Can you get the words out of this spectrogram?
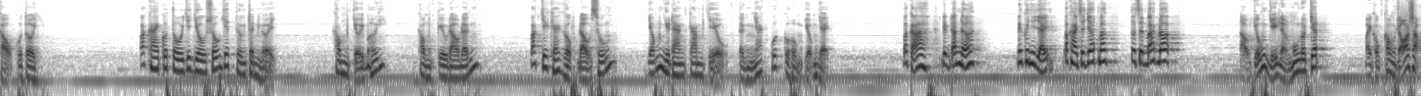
cầu của tôi. Bác hai của tôi với vô số vết thương trên người Không chửi bới Không kêu đau đớn. Bác chỉ khẽ gục đầu xuống Giống như đang cam chịu từng nhát quất của Hùng Dũng vậy. Bác cả đừng đánh nữa. Nếu cứ như vậy bác hai sẽ chết mất. Tôi xin bác đó. Tao Dũng chỉ là muốn nó chết. Mày còn không rõ sao?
